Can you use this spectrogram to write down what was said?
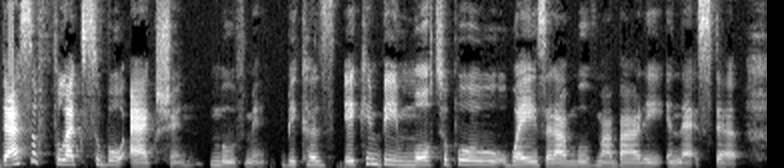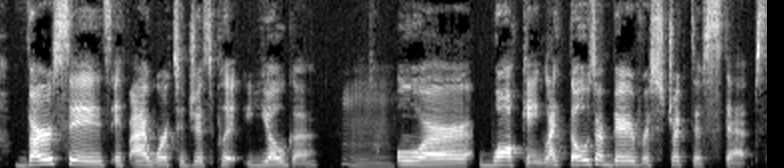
that's a flexible action movement because it can be multiple ways that I move my body in that step versus if I were to just put yoga hmm. or walking. Like those are very restrictive steps.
